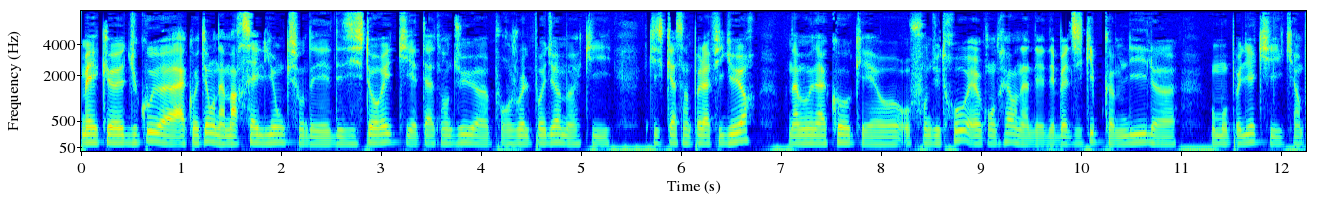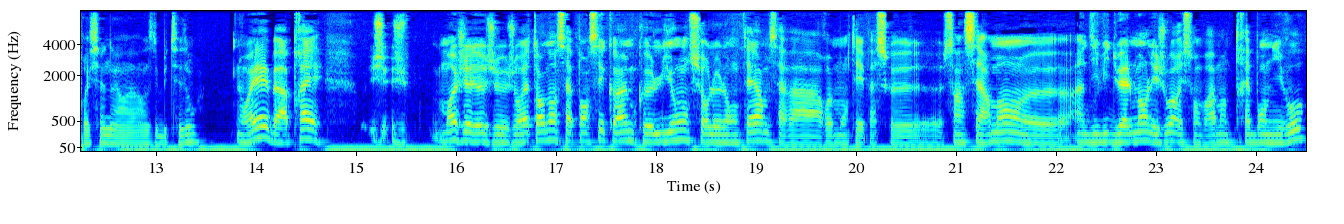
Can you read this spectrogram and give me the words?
Mais que du coup, à côté, on a Marseille-Lyon qui sont des, des, historiques qui étaient attendus euh, pour jouer le podium, euh, qui, qui se cassent un peu la figure. On a Monaco qui est au, fond du trou, et au contraire, on a des, belles équipes comme Lille euh, ou Montpellier qui, qui impressionnent en, ce début de saison. Ouais, bah après, moi j'aurais tendance à penser quand même que Lyon sur le long terme ça va remonter. Parce que sincèrement euh, individuellement les joueurs ils sont vraiment de très bon niveau.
